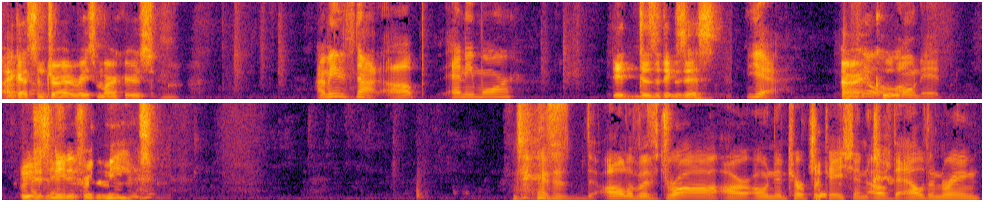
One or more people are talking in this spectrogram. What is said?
I got some dry erase markers. I mean, it's not up anymore. It does it exist? Yeah, All I right, still cool. own it. We I just think. need it for the memes. This is all of us draw our own interpretation of the Elden Ring.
